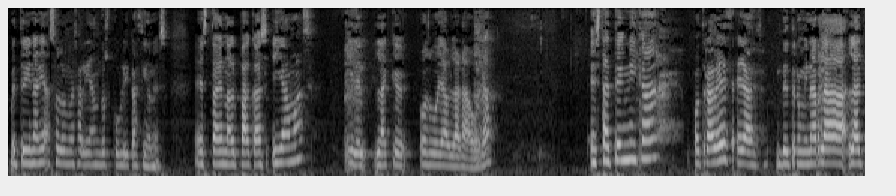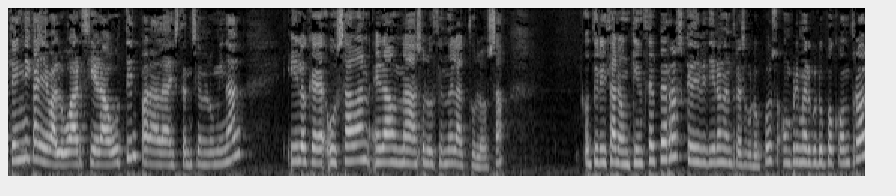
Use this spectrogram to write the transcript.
veterinaria solo me salían dos publicaciones. Está en alpacas y llamas y de la que os voy a hablar ahora. Esta técnica, otra vez, era determinar la, la técnica y evaluar si era útil para la extensión luminal y lo que usaban era una solución de lactulosa. Utilizaron 15 perros que dividieron en tres grupos. Un primer grupo control,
